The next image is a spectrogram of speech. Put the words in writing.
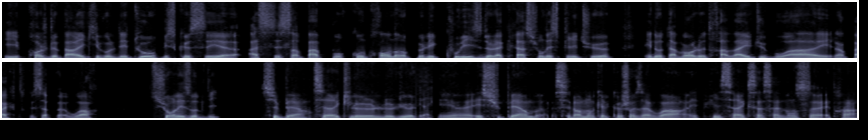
et proche de Paris qui vaut le détour puisque c'est euh, assez sympa pour comprendre un peu les coulisses de la création des spiritueux et notamment le travail du bois et l'impact que ça peut avoir sur les autres vies. Super. C'est vrai que le, lieu est, euh, est superbe. C'est vraiment quelque chose à voir. Et puis c'est vrai que ça s'annonce être un,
